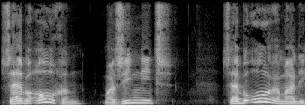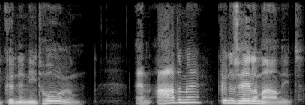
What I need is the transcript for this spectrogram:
Ze hebben ogen, maar zien niets. Ze hebben oren, maar die kunnen niet horen. En ademen kunnen ze helemaal niet.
